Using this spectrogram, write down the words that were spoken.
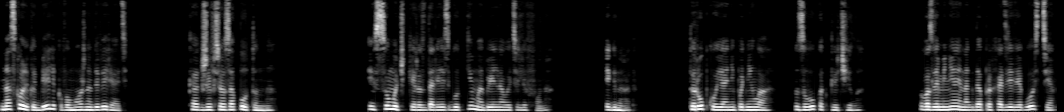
Насколько Беликову можно доверять? Как же все запутанно. Из сумочки раздались гудки мобильного телефона. Игнат. Трубку я не подняла, звук отключила. Возле меня иногда проходили гости,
